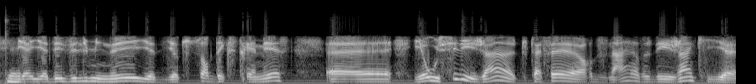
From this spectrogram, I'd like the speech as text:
Okay. Il, y a, il, y a, des illuminés, il y a, il y a toutes sortes d'extrémistes. Euh, il y a aussi des gens tout à fait ordinaires, des gens qui, euh,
